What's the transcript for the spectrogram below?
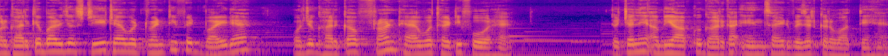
और घर के बाहर जो स्ट्रीट है, वो ट्वेंटी फिट वाइड है और जो घर का फ्रंट है, वो थर्टी फोर है। तो चलिए अभी आपको घर का इनसाइड विज़िट करवाते हैं।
